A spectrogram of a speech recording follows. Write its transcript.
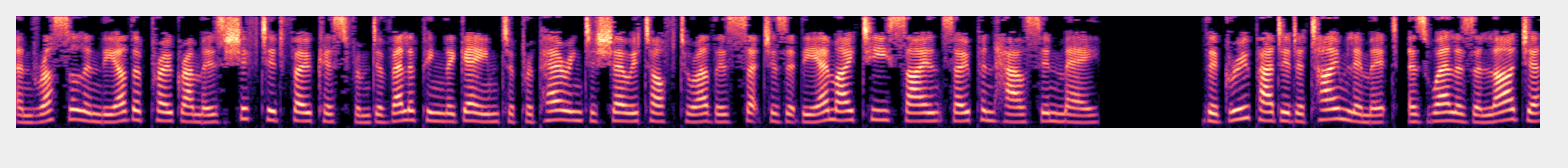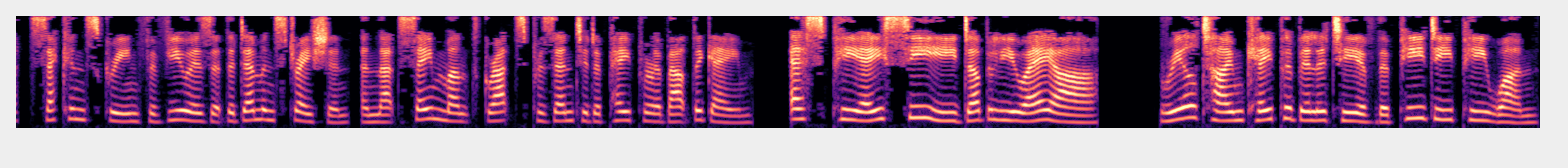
and Russell and the other programmers shifted focus from developing the game to preparing to show it off to others such as at the MIT Science Open House in May. The group added a time limit, as well as a larger, second screen for viewers at the demonstration, and that same month Graetz presented a paper about the game, SPACEWAR, real-time capability of the PDP-1,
